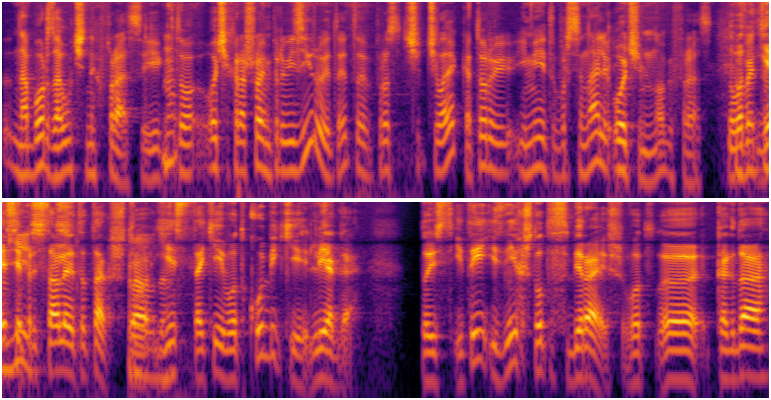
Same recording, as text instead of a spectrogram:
набор заученных фраз. И Ну. кто очень хорошо импровизирует, это просто ч- человек, который имеет в арсенале очень много фраз. Ну вот я себе представляю это так, что правда. есть такие вот кубики Лего, то есть и ты из них что-то собираешь. Вот э, когда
